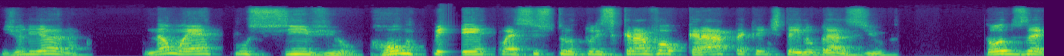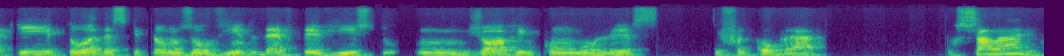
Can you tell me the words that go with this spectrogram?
Juliana, não é possível romper com essa estrutura escravocrata que a gente tem no Brasil. Todos aqui, todas que estão nos ouvindo, devem ter visto um jovem congolês que foi cobrar o salário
